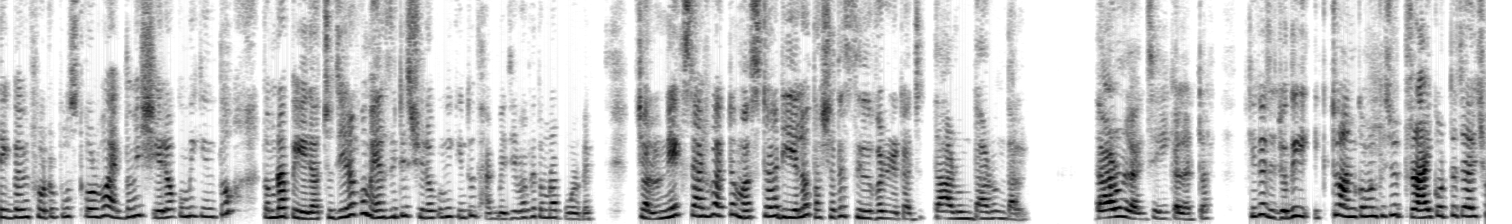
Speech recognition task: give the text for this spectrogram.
দেখবে আমি ফটো পোস্ট করব একদমই সেরকমই কিন্তু তোমরা পেয়ে যাচ্ছ। যেরকম অ্যাজ ইট ইজ সেরকমই কিন্তু থাকবে যেভাবে তোমরা পড়বে। চলো নেক্সট আসব একটা মাস্টার্ড ইয়েলো তার সাথে সিলভারের কাজ। দারুণ দারুণ দারুণ দারুণ লাগছে এই কালারটা ঠিক আছে? যদি একটু আনকমন কিছু ট্রাই করতে চাইছো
